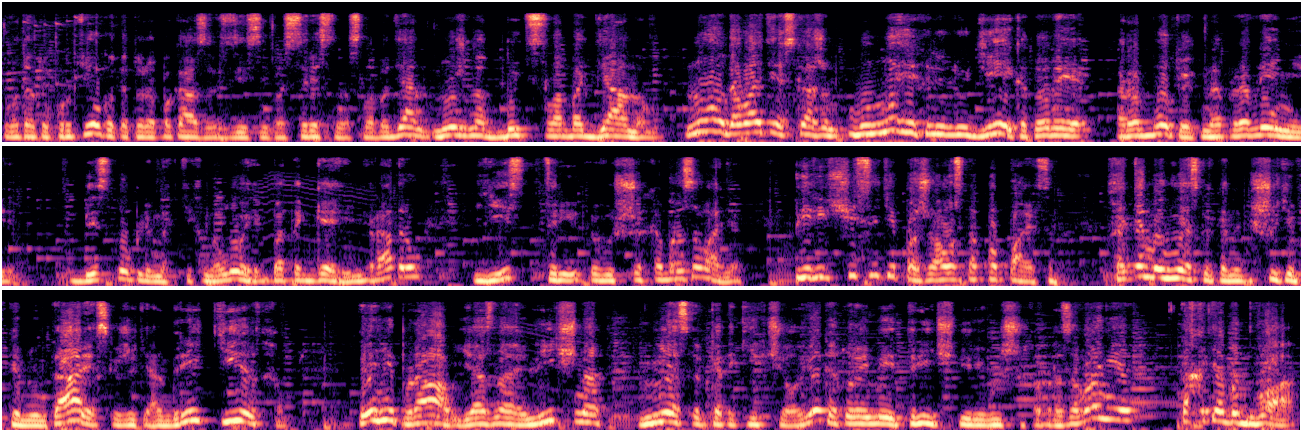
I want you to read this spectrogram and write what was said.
вот эту крутилку, которую показывает здесь непосредственно Слободян, нужно быть Слободяном слободянам. Но давайте скажем, у многих ли людей, которые работают в направлении бестопливных технологий БТГ-генераторов, есть три высших образования? Перечислите, пожалуйста, по пальцам. Хотя бы несколько напишите в комментариях, скажите, Андрей Кирхов, ты не прав, я знаю лично несколько таких человек, которые имеют 3-4 высших образования, да хотя бы два,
